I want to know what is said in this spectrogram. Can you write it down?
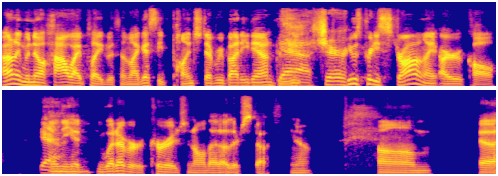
I don't even know how I played with him. I guess he punched everybody down. 'cause he- Yeah, sure. he was pretty strong. I, I recall Yeah. and he had whatever courage and all that other stuff you know um uh,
